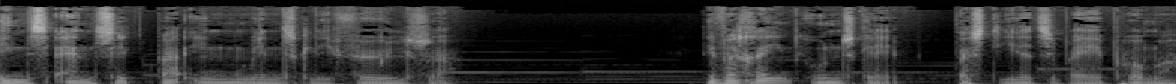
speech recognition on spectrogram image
Hendes ansigt var ingen menneskelige følelser. Det var rent ondskab, der stirrede tilbage på mig.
